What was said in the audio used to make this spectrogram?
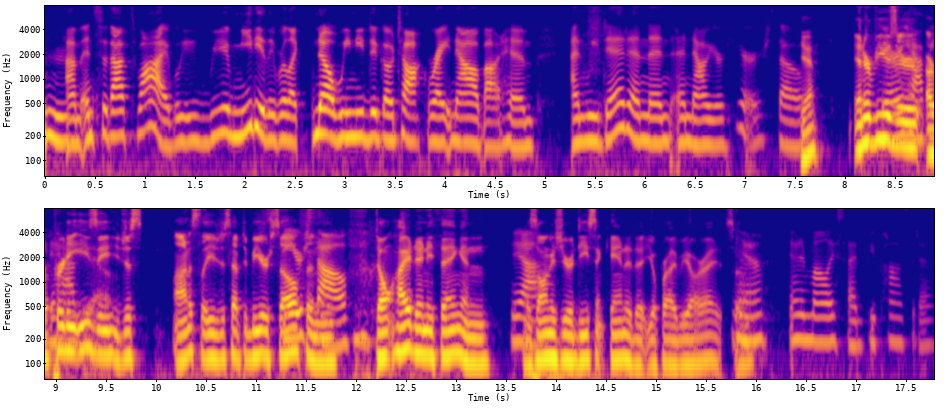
Mm-hmm. Um, and so that's why we we immediately were like, no, we need to go talk right now about him, and we did, and then and now you're here. So Yeah. Interviews are, are pretty easy. you. You. just honestly, you just have to be yourself, yourself. and don't hide anything. And Yeah. as long as you're a decent candidate, you'll probably be all right. So Yeah. And Molly said, "Be positive."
